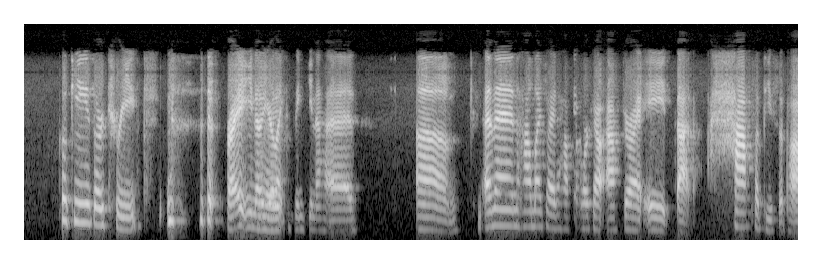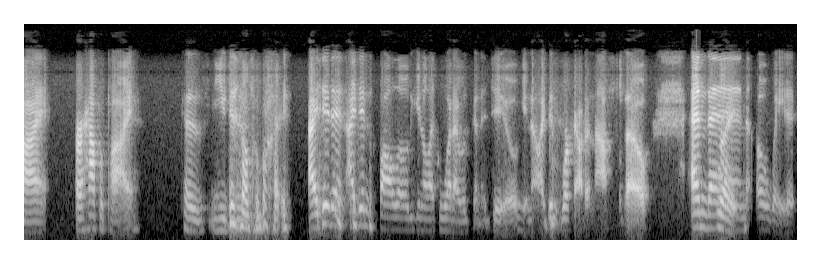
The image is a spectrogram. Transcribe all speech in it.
cookies or treats, right? You know, right. you're like thinking ahead. Um, and then how much I'd have to work out after I ate that half a piece of pie or half a pie because you didn't half a pie. I didn't I didn't follow, you know, like what I was gonna do. You know, I didn't work out enough. So and then right. oh wait, it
